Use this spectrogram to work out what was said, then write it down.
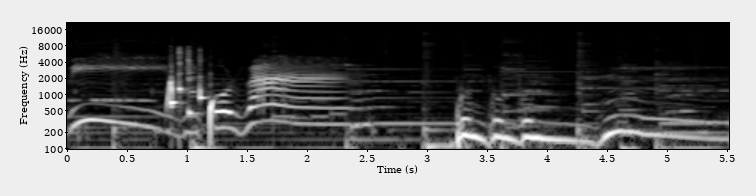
V. V for van. Boom, boom, boom. Hmm.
